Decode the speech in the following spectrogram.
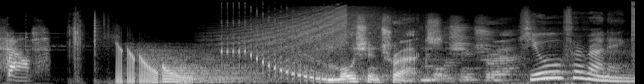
Journey through sounds. Motion Traxx. Fuel for running.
